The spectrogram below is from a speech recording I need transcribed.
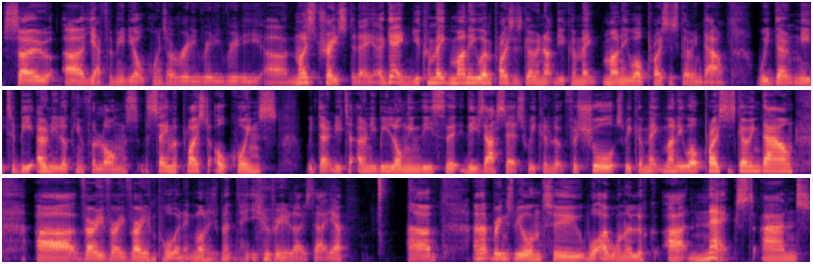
so uh, yeah, for me, the altcoins are really, really, really uh, nice trades today. Again, you can make money when prices going up. You can make money while prices going down. We don't need to be only looking for longs. The same applies to altcoins. We don't need to only be longing these these assets. We can look for shorts. We can make money while prices going down. Uh, very, very, very important acknowledgement that you realize that. Yeah. Um, and that brings me on to what I want to look at next. And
